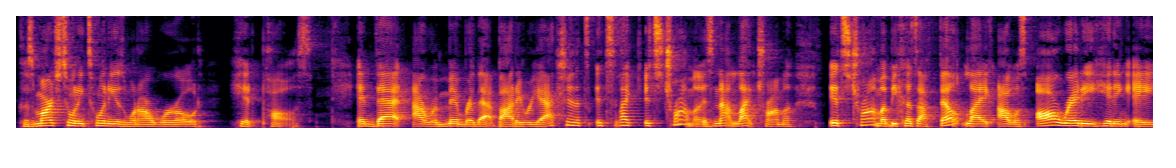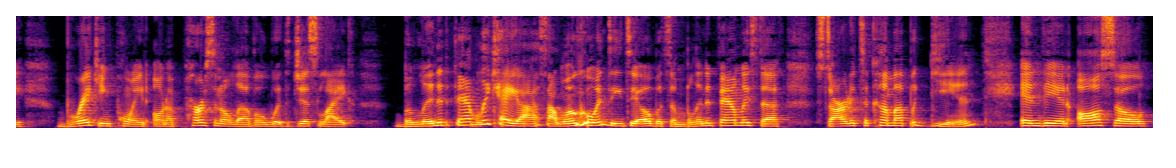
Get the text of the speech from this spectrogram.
Because March 2020 is when our world hit pause and that I remember that body reaction. It's it's like it's trauma. It's not like trauma. It's trauma because I felt like I was already hitting a breaking point on a personal level with just like blended family chaos. I won't go in detail, but some blended family stuff started to come up again. And then also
